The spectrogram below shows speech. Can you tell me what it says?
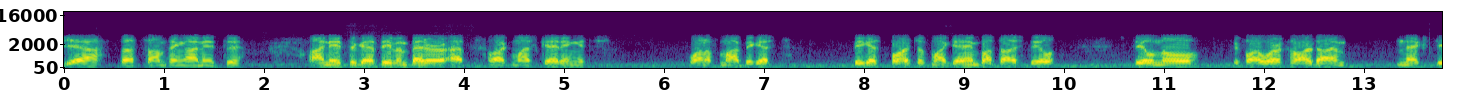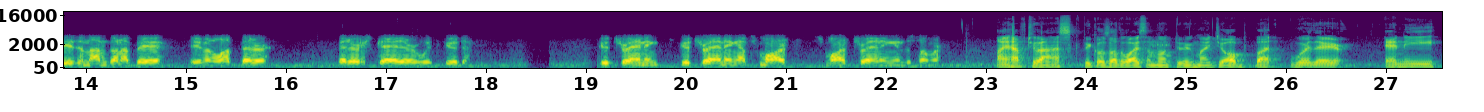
yeah, that's something I need to I need to get even better at. Like my skating, it's one of my biggest biggest parts of my game, but I still still know if I work hard, I'm next season I'm gonna be even a lot better better skater with good good training good training and smart smart training in the summer. I have to ask because otherwise I'm not doing my job. But were there any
